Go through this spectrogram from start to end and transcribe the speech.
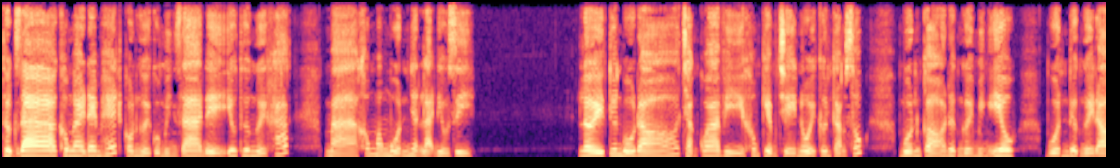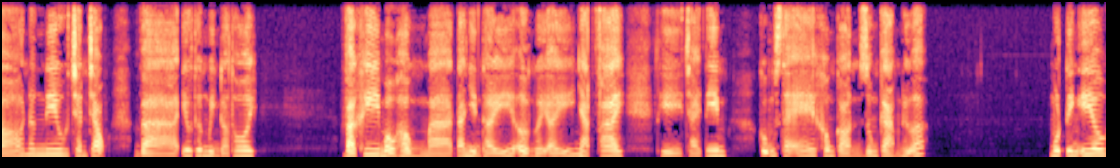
thực ra không ai đem hết con người của mình ra để yêu thương người khác mà không mong muốn nhận lại điều gì. Lời tuyên bố đó chẳng qua vì không kiềm chế nổi cơn cảm xúc, muốn có được người mình yêu, muốn được người đó nâng niu, trân trọng và yêu thương mình đó thôi. Và khi màu hồng mà ta nhìn thấy ở người ấy nhạt phai thì trái tim cũng sẽ không còn dung cảm nữa. Một tình yêu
